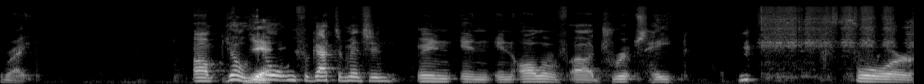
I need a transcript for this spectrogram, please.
Right. Um, yo, you Yeah. know what we forgot to mention in in in all of uh Drip's hate for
